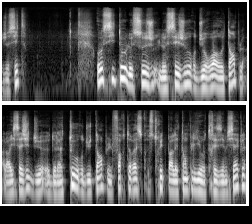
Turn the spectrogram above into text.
je cite, Aussitôt le, séjour du roi au temple, alors il s'agit de la tour du temple, une forteresse construite par les Templiers au XIIIe siècle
